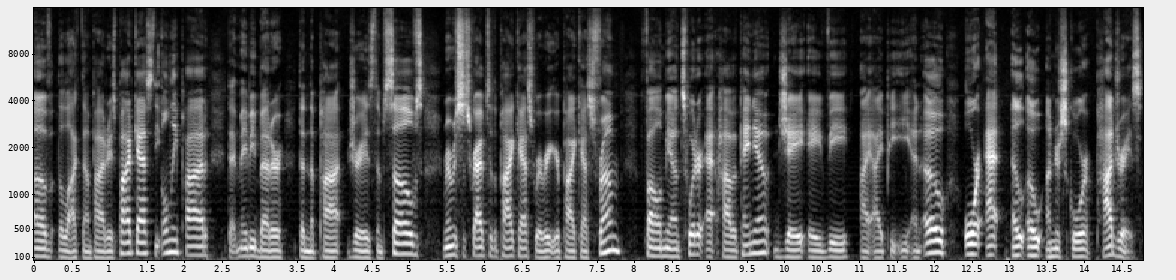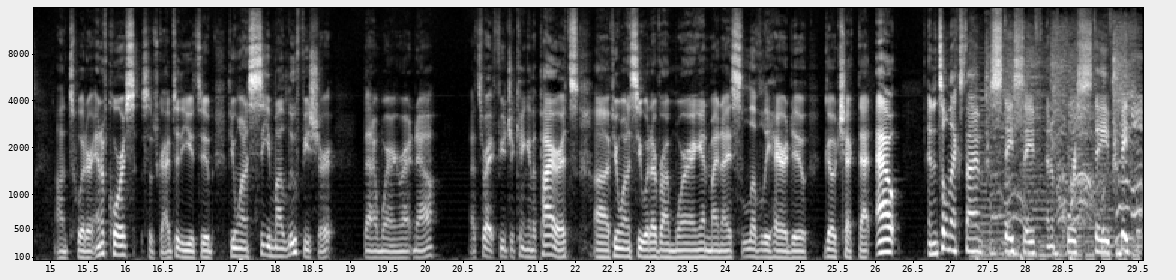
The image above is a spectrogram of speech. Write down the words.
of the Locked On Padres podcast, the only pod that may be better than the Padres themselves. Remember to subscribe to the podcast wherever your podcast from. Follow me on Twitter at Javipeno, J A V I I P E N O, or at L O underscore Padres on Twitter. And of course, subscribe to the YouTube if you want to see my Luffy shirt that I'm wearing right now. That's right, Future King of the Pirates. Uh, if you want to see whatever I'm wearing and my nice, lovely hairdo, go check that out. And until next time, stay safe and of course, stay faithful.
